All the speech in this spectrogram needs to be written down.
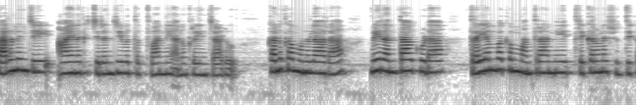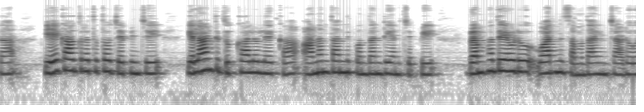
కరుణించి ఆయనకి చిరంజీవతత్వాన్ని అనుగ్రహించాడు. కనుక మునులారా మీరంతా కూడా త్రయంబకం మంత్రాన్ని త్రికరణ శుద్ధిగా ఏకాగ్రతతో జపించి ఎలాంటి దుఃఖాలు లేక ఆనందాన్ని పొందండి అని చెప్పి బ్రహ్మదేవుడు వారిని సముదాయించాడు.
